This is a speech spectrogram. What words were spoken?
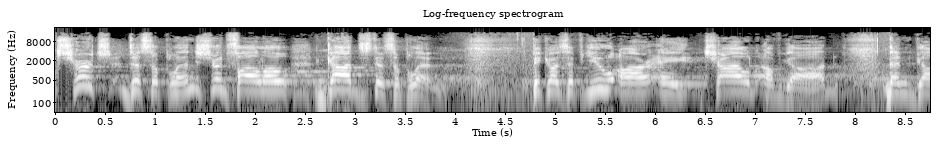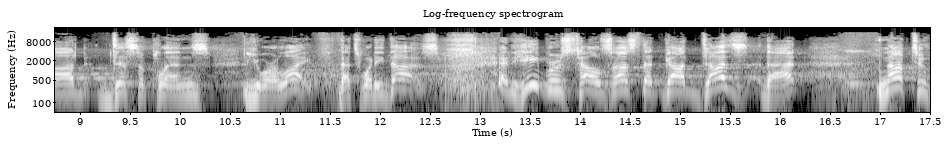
church discipline should follow God's discipline. Because if you are a child of God, then God disciplines your life. That's what He does. And Hebrews tells us that God does that not to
